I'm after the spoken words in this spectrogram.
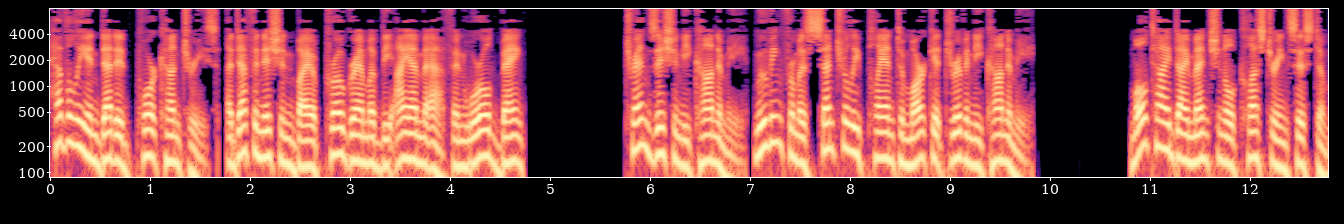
Heavily indebted poor countries, a definition by a program of the IMF and World Bank. Transition economy, moving from a centrally planned to market-driven economy Multi-dimensional clustering system,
